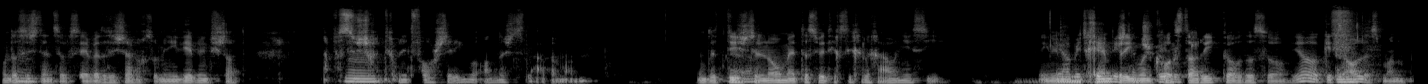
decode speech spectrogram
Und das Mhm. ist dann so gesehen, weil das ist einfach so meine Lieblingsstadt. Aber sonst Mhm. könnte ich mir nicht vorstellen, irgendwo anders zu leben, Mann. Und der Digital Nomad, das würde ich sicherlich auch nie sein. Irgendwie Ja, mit Kind Camper irgendwo dann in schwierig. Costa Rica oder so. Ja, gibt alles, Mann.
